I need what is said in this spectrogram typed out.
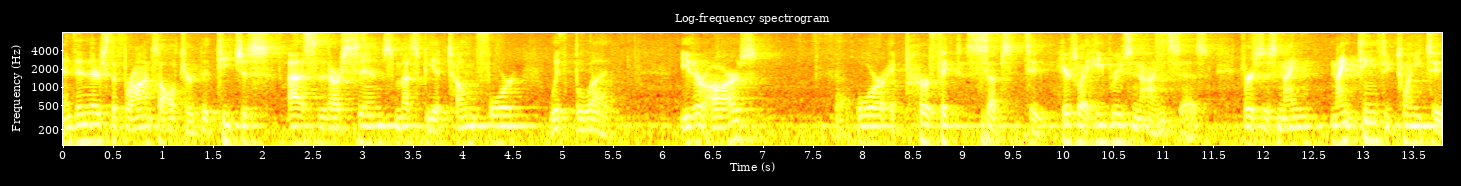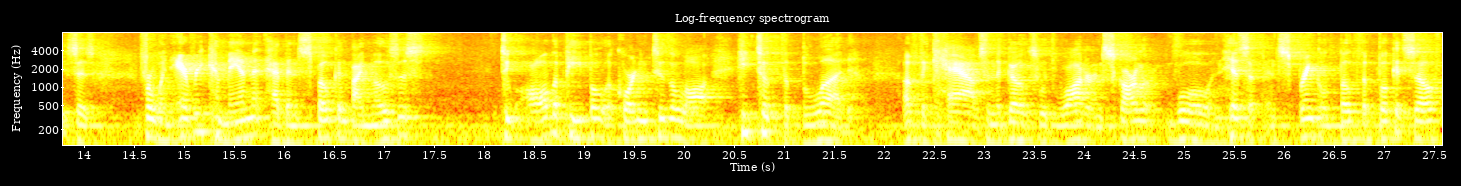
and then there's the bronze altar that teaches us that our sins must be atoned for with blood, either ours or a perfect substitute. Here's what Hebrews 9 says verses 9, 19 through 22. It says, For when every commandment had been spoken by Moses to all the people according to the law, he took the blood of the calves and the goats with water and scarlet wool and hyssop and sprinkled both the book itself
